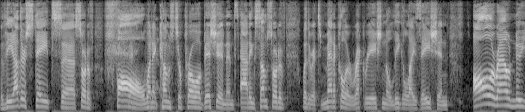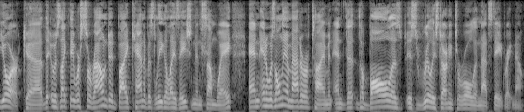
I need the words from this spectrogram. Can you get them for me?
the other states uh, sort of fall when yeah. it comes to prohibition and adding some sort of whether it's medical or recreational legalization all around New York. Uh, it was like they were surrounded by cannabis legalization in some way, and, and it was only a matter of time. And, and the, the ball is, is really starting to roll in that state right now.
